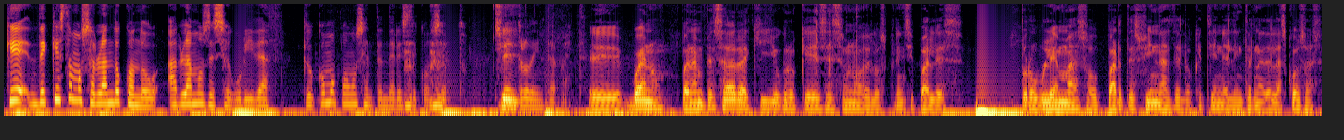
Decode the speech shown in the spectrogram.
¿Qué, ¿De qué estamos hablando cuando hablamos de seguridad? ¿Cómo podemos entender este concepto? dentro de Internet. Eh, bueno, para empezar aquí yo creo que ese es uno de los principales problemas o partes finas de lo que tiene el Internet de las Cosas.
